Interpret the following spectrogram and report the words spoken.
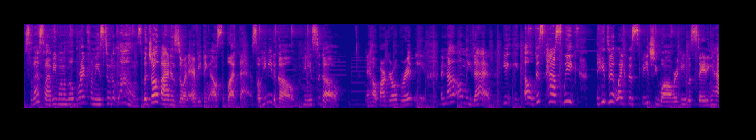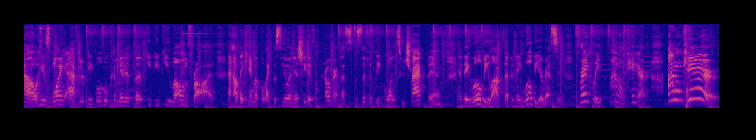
So that's why we want a little break from these student loans. But Joe Biden's doing everything else but that. So he need to go. He needs to go and help our girl Brittney. And not only that, he, he, oh, this past week, he did like this speech you all where he was stating how he's going after people who committed the PPP loan fraud and how they came up with like this new initiative and program that's specifically going to track them and they will be locked up and they will be arrested. Frankly, I don't care. I don't care.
